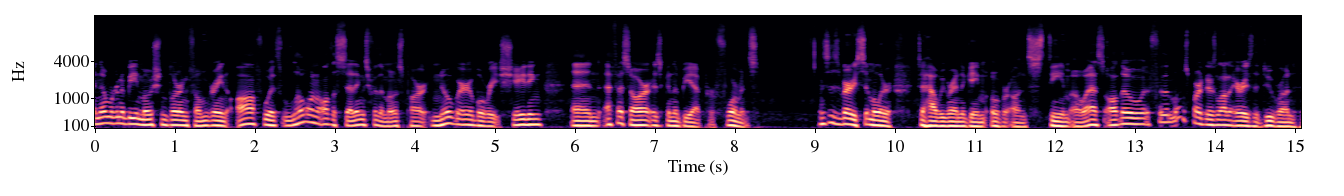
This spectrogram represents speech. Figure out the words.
And then we're going to be motion blur and film grain off with low on all the settings for the most part, no variable rate shading, and FSR is going to be at performance. This is very similar to how we ran the game over on Steam OS, although for the most part there's a lot of areas that do run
